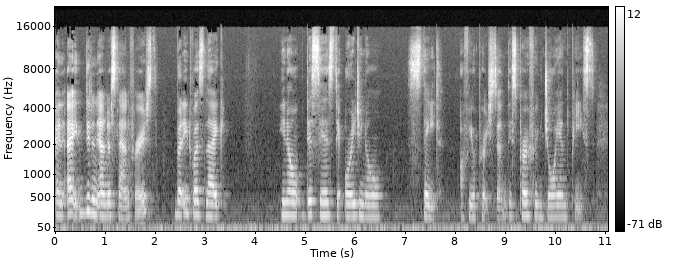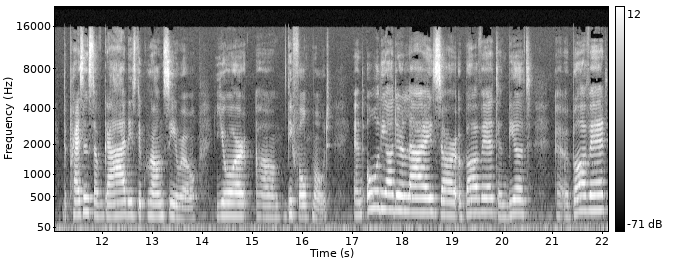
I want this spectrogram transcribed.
and I didn't understand first but it was like you know this is the original state of your person this perfect joy and peace the presence of god is the ground zero your um, default mode and all the other lies are above it and built uh, above it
